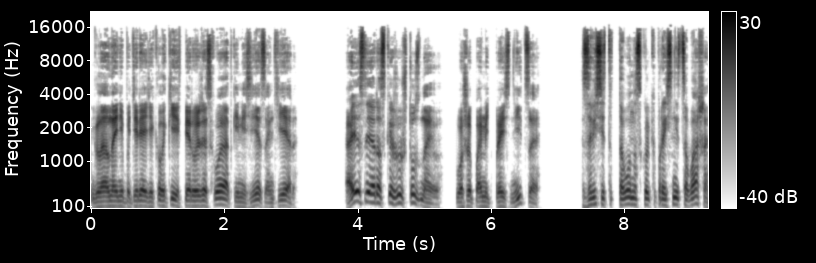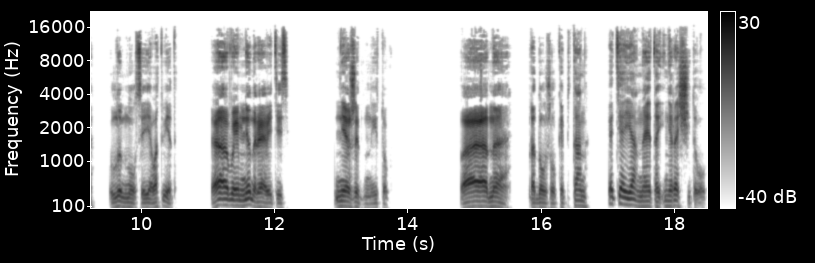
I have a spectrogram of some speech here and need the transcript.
Главное, не потеряйте клыки в первой же схватке, месье Сантьер. А если я расскажу, что знаю, ваша память прояснится?» «Зависит от того, насколько прояснится ваша», — улыбнулся я в ответ. «А вы мне нравитесь». Неожиданный итог. «Ладно», — продолжил капитан, хотя я на это и не рассчитывал.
